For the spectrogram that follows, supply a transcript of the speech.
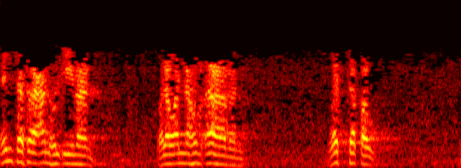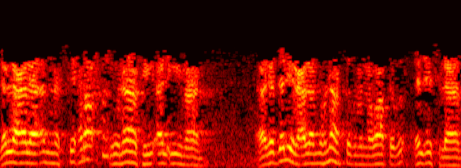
انتفى عنه الإيمان ولو أنهم آمنوا واتقوا. دل على أن السحر ينافي الإيمان. هذا دليل على أنه ناقض من نواقض الإسلام.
